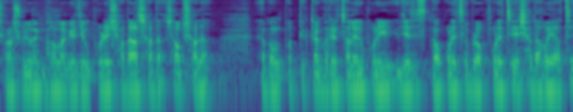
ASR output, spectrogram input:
সরাসরি অনেক ভালো লাগে যে উপরে সাদা আর সাদা, সব সাদা। এবং প্রত্যেকটা ঘরের চালের উপরে যে স্নো পড়েছে বরফ পড়েছে, সাদা হয়ে আছে।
